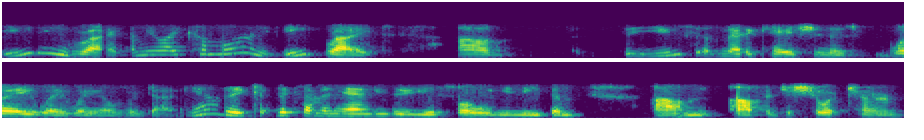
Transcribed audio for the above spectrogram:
eating right. I mean, like, come on, eat right. Um, the use of medication is way, way, way overdone. Yeah, they they come in handy. They're useful when you need them, um, often just short term.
